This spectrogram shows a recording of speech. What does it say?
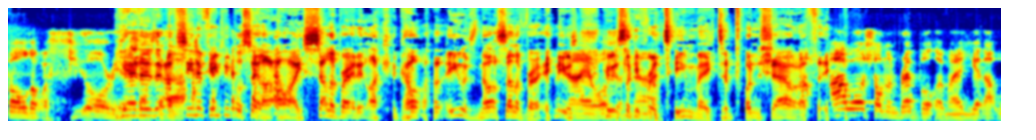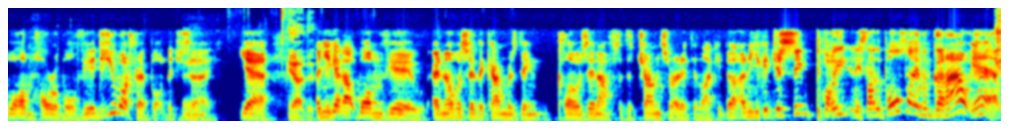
fold up with fury. Yeah, I've that. seen a few people say like, "Oh, he celebrated it like a goal." He was not celebrating. He was No, he was looking for a teammate to punch out. I think. I watched on the Red Button where you get that one horrible view. Did you watch Red Button? Did you mm. say? Yeah. Yeah, And you get that one view, and obviously the cameras didn't close in after the chance or anything like it. And you could just see him point, and it's like the ball's not even gone out yet.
